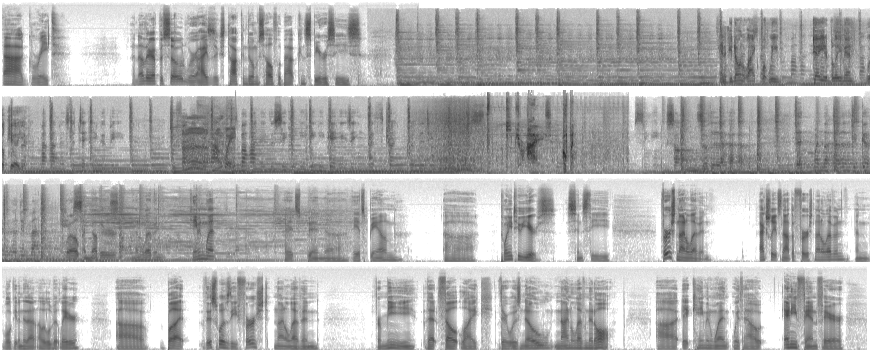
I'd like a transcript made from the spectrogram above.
Ah, great. Another episode where Isaac's talking to himself about conspiracies. And if you don't like what we tell you to believe in, we'll kill you. Mm, hungry. Keep your eyes open. Singing songs of love. Then when the hurdy-gurdy man Well, another 9/11 came and went. It's been uh, it's been uh, 22 years since the first 9/11. Actually, it's not the first 9/11, and we'll get into that a little bit later. Uh, but this was the first 9/11 for me that felt like there was no 9/11 at all. Uh, it came and went without any fanfare,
